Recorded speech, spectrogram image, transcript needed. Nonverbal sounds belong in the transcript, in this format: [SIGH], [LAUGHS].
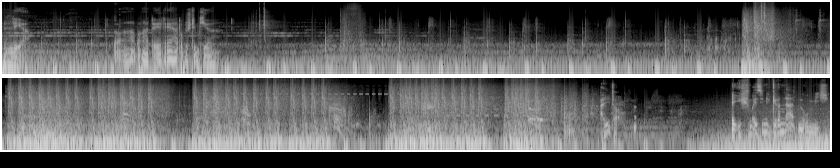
Leer. So, aber der, der hat doch bestimmt hier... schmeiße mit Granaten um mich.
